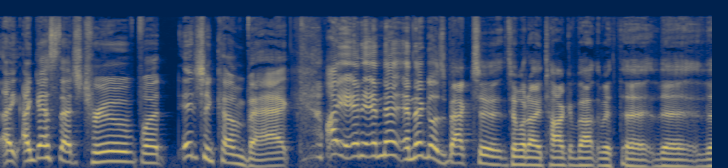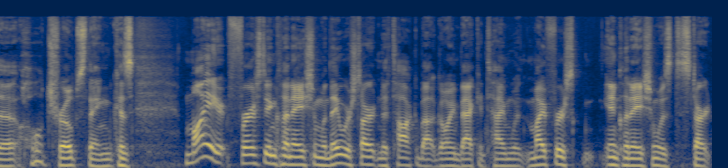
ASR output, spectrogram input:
I, I guess that's true, but it should come back. I and, and that and that goes back to, to what I talk about with the the the whole tropes thing because my first inclination when they were starting to talk about going back in time my first inclination was to start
